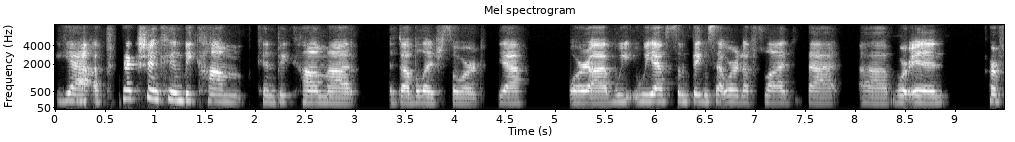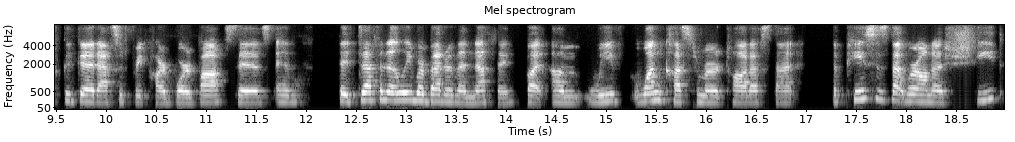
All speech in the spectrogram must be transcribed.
yeah a protection can become can become a, a double-edged sword yeah or uh, we we have some things that were in a flood that uh, were in perfectly good acid-free cardboard boxes and they definitely were better than nothing. But um, we've one customer taught us that the pieces that were on a sheet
